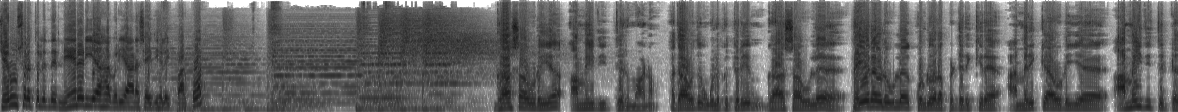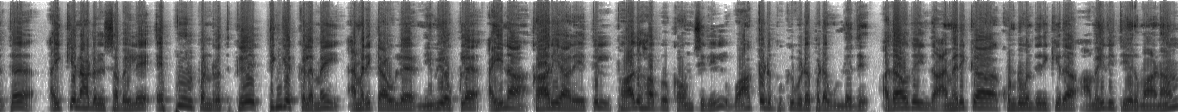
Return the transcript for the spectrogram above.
ஜெருசலத்திலிருந்து நேரடியாக வெளியான செய்திகளை பார்ப்போம். காசாவுடைய அமைதி தீர்மானம் அதாவது உங்களுக்கு தெரியும் காசாவுல பெயரளவுல கொண்டு வரப்பட்டிருக்கிற அமெரிக்காவுடைய அமைதி திட்டத்தை ஐக்கிய நாடுகள் சபையில அப்ரூவல் பண்றதுக்கு திங்கட்கிழமை அமெரிக்காவுல நியூயார்க்ல ஐநா காரியாலயத்தில் பாதுகாப்பு கவுன்சிலில் வாக்கெடுப்புக்கு விடப்பட உள்ளது. அதாவது இந்த அமெரிக்கா கொண்டு வந்திருக்கிற அமைதி தீர்மானம்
